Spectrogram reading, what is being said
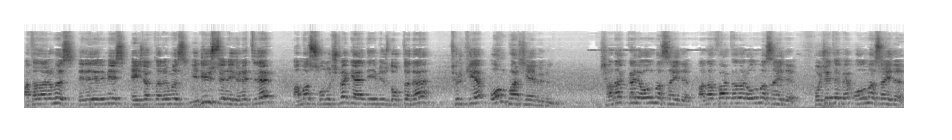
atalarımız, dedelerimiz, ecdatlarımız 700 sene yönettiler ama sonuçta geldiğimiz noktada Türkiye 10 parçaya bölündü. Çanakkale olmasaydı, anafartalar olmasaydı, Kocatepe olmasaydı,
